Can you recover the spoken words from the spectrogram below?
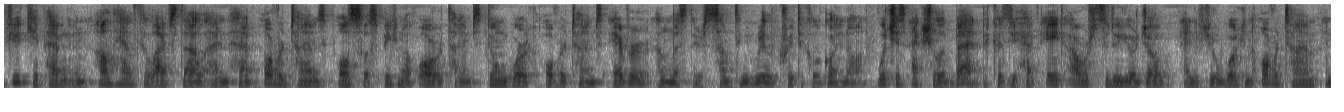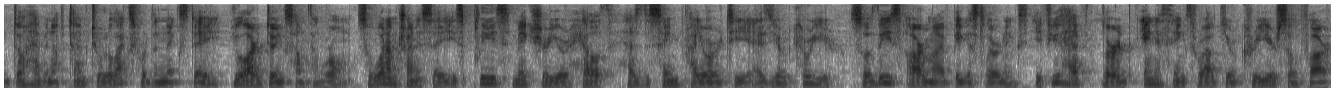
If you keep having an unhealthy lifestyle and have overtimes. Also, speaking of overtimes, don't work overtimes ever unless there's something really critical going on, which is actually bad because you have 8 hours to do your job and if you're working overtime and don't have enough time to relax for the next day, you are doing something wrong. So what I'm trying to say is please make sure your health has the same priority as your career. So these are my biggest learnings. If you have learned anything throughout your so far,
